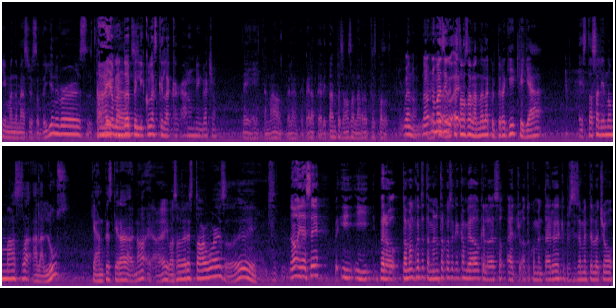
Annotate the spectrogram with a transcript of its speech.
He-Man, The Masters of the Universe. Ay, hablando de películas que la cagaron bien gacho. Eh, eh, calmado, espérate, espérate. Ahorita empezamos a hablar de otras cosas. Bueno, no, Ahorita- nomás digo. eh, estamos hablando de la cultura geek que ya está saliendo más a, a la luz que antes que era. No, ay, vas a ver Star Wars. Ay. No, ya sé. Y, y, pero toma en cuenta también otra cosa que ha cambiado, que lo has ha hecho a tu comentario, de que precisamente lo ha hecho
